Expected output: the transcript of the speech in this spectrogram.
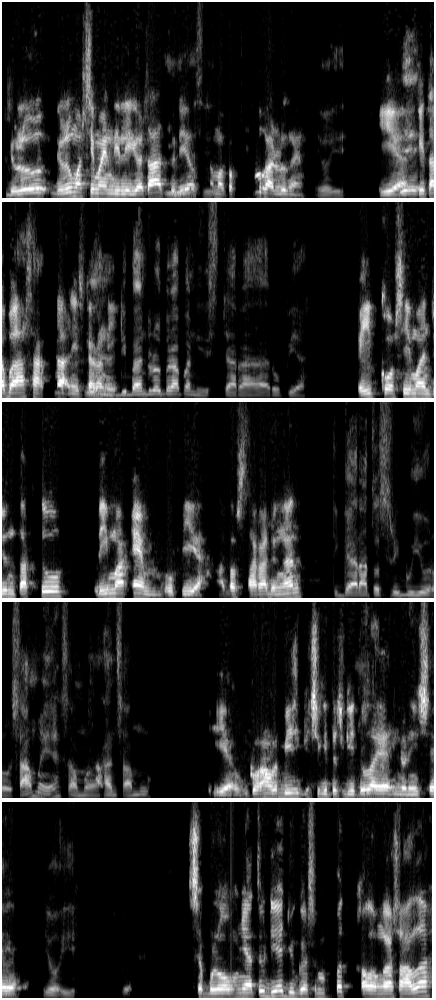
Dulu dulu masih main di Liga 1 iya dia sih. sama Persipura dulu kan. Yoi. Iya, iya, kita bahas harga nih sekarang iya, nih. Dibanderol berapa nih secara rupiah? Reiko Simanjuntak tuh 5M rupiah atau setara dengan 300 ribu euro sama ya sama Hansamu. Iya, kurang lebih segitu-segitulah ya Indonesia ya. Yoi. Sebelumnya tuh dia juga sempet kalau nggak salah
